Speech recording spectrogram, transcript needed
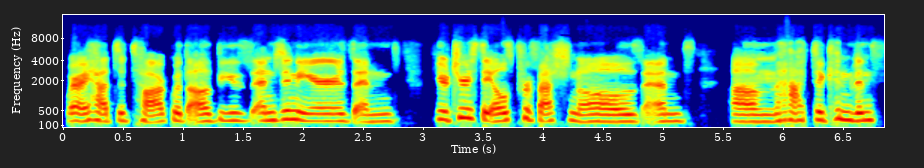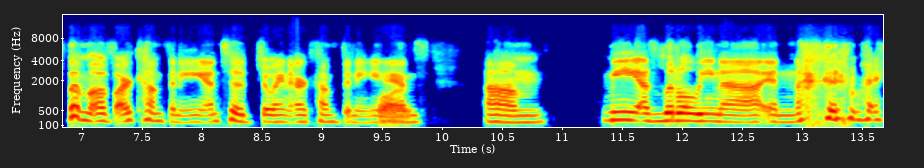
where I had to talk with all these engineers and future sales professionals and um, had to convince them of our company and to join our company. And um, me as little Lina in, in my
